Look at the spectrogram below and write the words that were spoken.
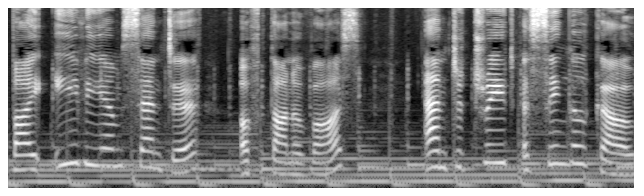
by EVM Center of TANUVAS and to treat a single cow,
